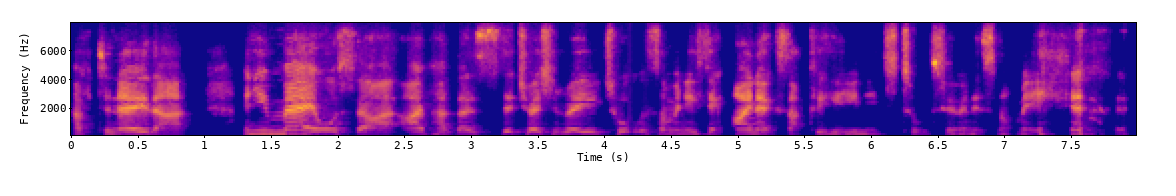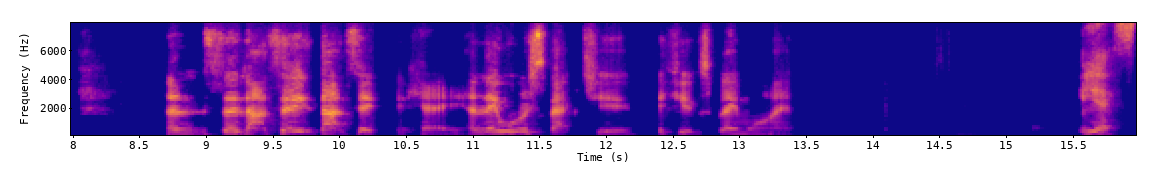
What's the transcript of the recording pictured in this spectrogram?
have to know that. And you may also, I, have had those situations where you talk with someone, you think, I know exactly who you need to talk to, and it's not me. and so that's a, that's okay. And they will respect you if you explain why. Yes.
